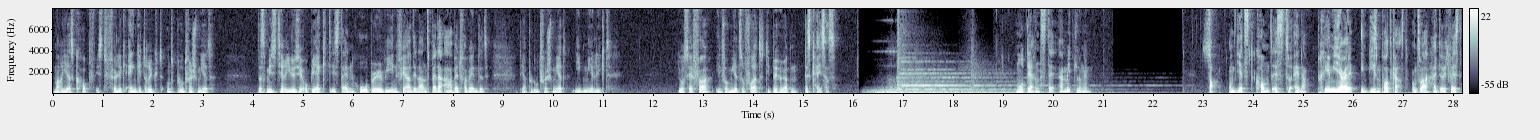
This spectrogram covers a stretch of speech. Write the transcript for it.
Marias Kopf ist völlig eingedrückt und blutverschmiert. Das mysteriöse Objekt ist ein Hobel, wie ihn Ferdinand bei der Arbeit verwendet, der blutverschmiert neben ihr liegt. Josefa informiert sofort die Behörden des Kaisers. Modernste Ermittlungen. So, und jetzt kommt es zu einer Premiere in diesem Podcast. Und zwar, haltet euch fest,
